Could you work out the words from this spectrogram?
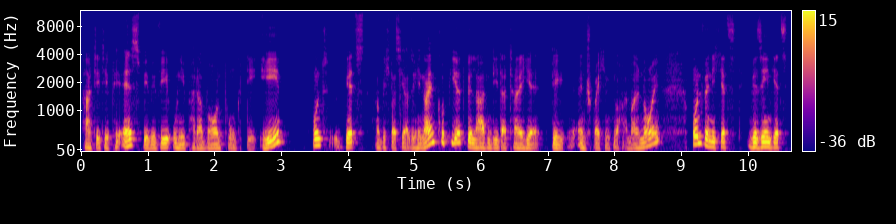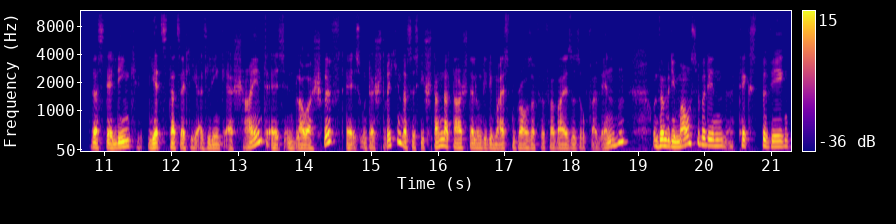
https www.unipaderborn.de und jetzt habe ich das hier also hineinkopiert. Wir laden die Datei hier die entsprechend noch einmal neu. Und wenn ich jetzt, wir sehen jetzt, dass der Link jetzt tatsächlich als Link erscheint. Er ist in blauer Schrift, er ist unterstrichen. Das ist die Standarddarstellung, die die meisten Browser für Verweise so verwenden. Und wenn wir die Maus über den Text bewegen,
